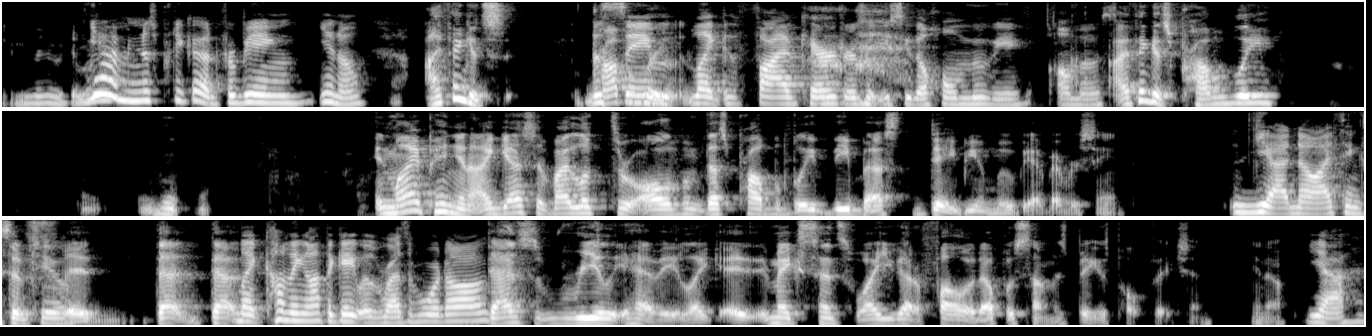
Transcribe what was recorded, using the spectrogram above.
You think it was a good movie? Yeah, I mean it's pretty good for being, you know, I think it's the Probably. same like five characters that you see the whole movie almost. I think it's probably, in my opinion, I guess if I look through all of them, that's probably the best debut movie I've ever seen. yeah, no, I think so The too. it- that that like coming out the gate with Reservoir Dogs. that's really heavy. Like it, it makes sense why you got to follow it up with something as big as Pulp Fiction. You know, yeah.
